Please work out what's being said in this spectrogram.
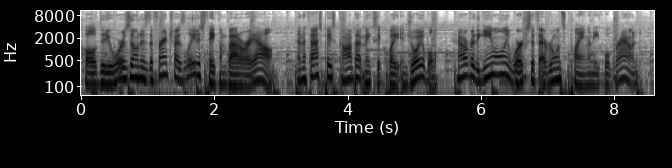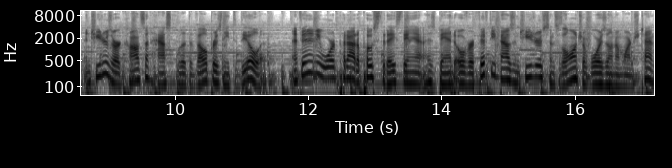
Call of Duty Warzone is the franchise's latest take on Battle Royale, and the fast paced combat makes it quite enjoyable. However, the game only works if everyone's playing on equal ground, and cheaters are a constant hassle that developers need to deal with. Infinity Ward put out a post today stating that it has banned over 50,000 cheaters since the launch of Warzone on March 10th.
